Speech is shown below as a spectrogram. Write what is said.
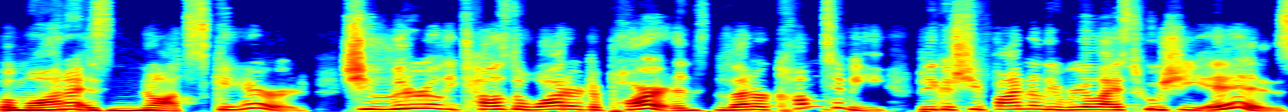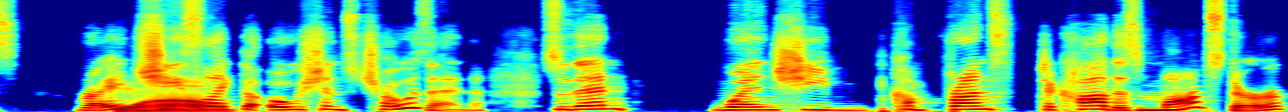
But Moana is not scared. She literally tells the water to part and let her come to me because she finally realized who she is. Right? She's like the ocean's chosen. So then when she confronts Te Kā, this monster,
